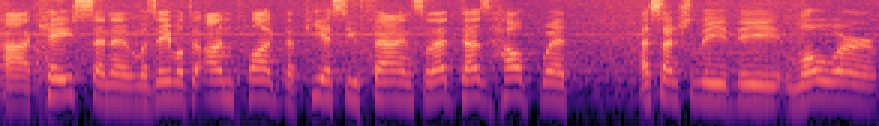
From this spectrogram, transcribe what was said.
uh, case and then was able to unplug the PSU fan. So that does help with essentially the lower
